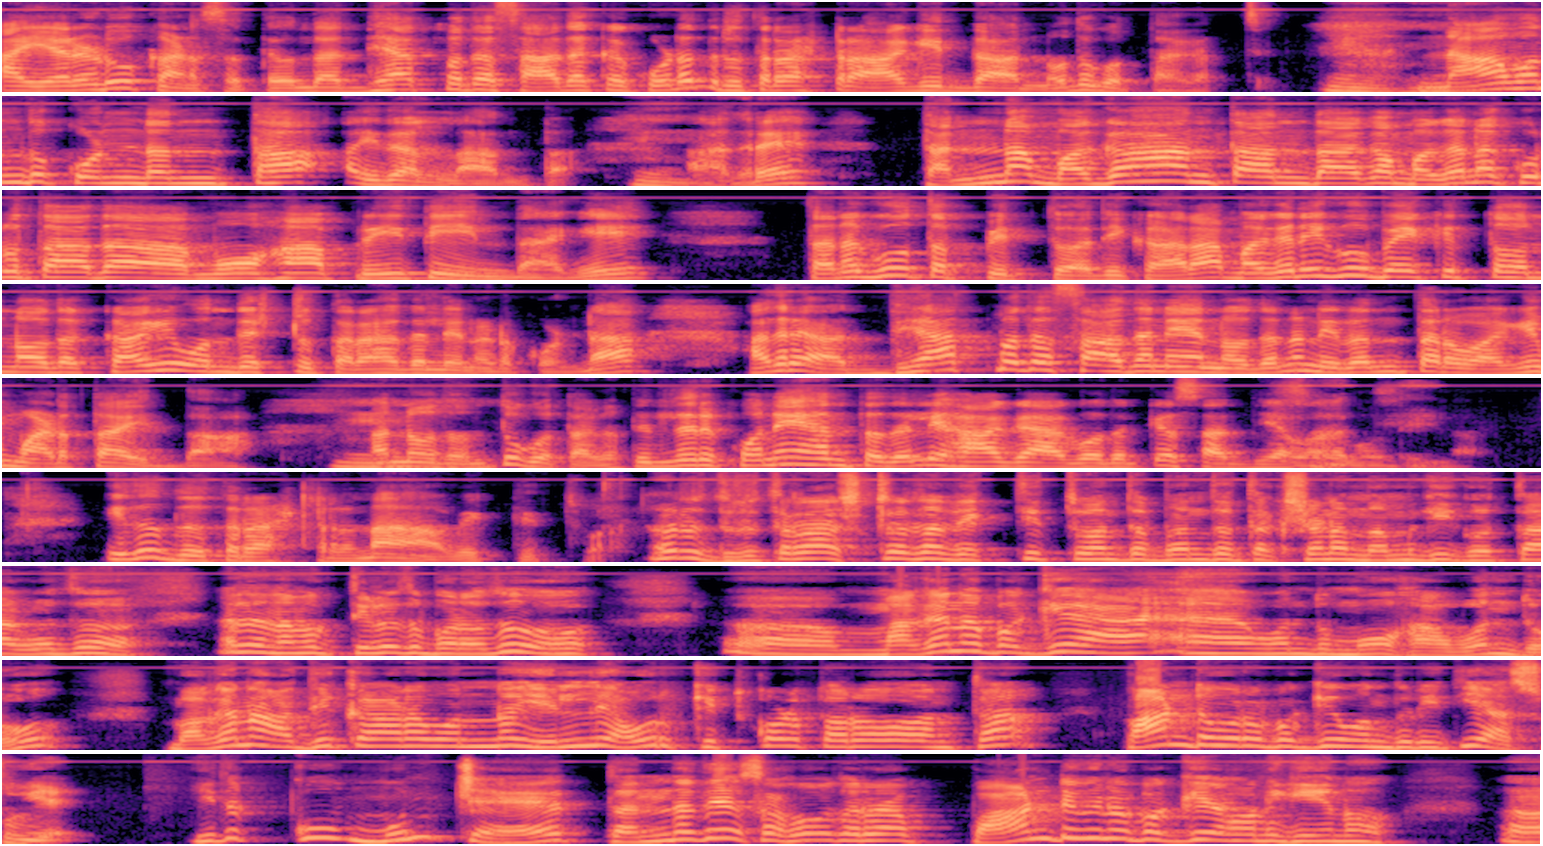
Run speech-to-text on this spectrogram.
ಆ ಎರಡೂ ಕಾಣಿಸುತ್ತೆ. ಒಂದು ಅಧ್ಯಾತ್ಮದ ಸಾಧಕ ಕೂಡ ಧೃತರಾಷ್ಟ್ರ ಆಗಿದ್ದ ಅನ್ನೋದು ಗೊತ್ತಾಗತ್ತೆ. ನಾವಂದುಕೊಂಡಂಥ ಇದಲ್ಲ ಅಂತ. ಆದರೆ ತನ್ನ ಮಗ ಅಂತ ಅಂದಾಗ ಮಗನ ಕುರಿತಾದ ಮೋಹ ಪ್ರೀತಿಯಿಂದಾಗಿ ತನಗೂ ತಪ್ಪಿತ್ತು ಅಧಿಕಾರ ಮಗನಿಗೂ ಬೇಕಿತ್ತು ಅನ್ನೋದಕ್ಕಾಗಿ ಒಂದಿಷ್ಟು ತರಹದಲ್ಲಿ ನಡ್ಕೊಂಡ. ಆದರೆ ಅಧ್ಯಾತ್ಮದ ಸಾಧನೆ ಅನ್ನೋದನ್ನು ನಿರಂತರವಾಗಿ ಮಾಡ್ತಾ ಇದ್ದ. ಅನ್ನೋದಂತೂ ಗೊತ್ತಾಗುತ್ತೆ. ಇಲ್ಲದ್ರೆ ಕೊನೆ ಹಂತದಲ್ಲಿ ಹಾಗೆ ಆಗೋದಕ್ಕೆ ಸಾಧ್ಯವಾಗೋದಿಲ್ಲ. ಇದು ಧೃತರಾಷ್ಟ್ರನ ವ್ಯಕ್ತಿತ್ವ. ಅವರು ಧೃತರಾಷ್ಟ್ರದ ವ್ಯಕ್ತಿತ್ವ ಅಂತ ಬಂದ ತಕ್ಷಣ ನಮಗೆ ಗೊತ್ತಾಗೋದು, ಅಂದರೆ ನಮಗೆ ತಿಳಿದು ಬರೋದು ಮಗನ ಬಗ್ಗೆ ಒಂದು ಮೋಹ. ಒಂದು, ಮಗನ ಅಧಿಕಾರವನ್ನು ಎಲ್ಲಿ ಅವ್ರು ಕಿತ್ಕೊಳ್ತಾರೋ ಅಂತ ಪಾಂಡವರ ಬಗ್ಗೆ ಒಂದು ರೀತಿಯ ಅಸೂಯೆ. ಇದಕ್ಕೂ ಮುಂಚೆ ತನ್ನದೇ ಸಹೋದರ ಪಾಂಡವಿನ ಬಗ್ಗೆ ಅವನಿಗೇನು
